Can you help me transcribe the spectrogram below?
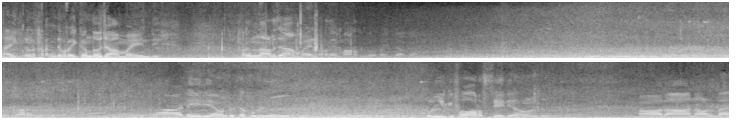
സൈക്കിളിന്റെ ഫ്രണ്ട് ബ്രേക്ക് എന്തോ ജാമായിന്റെ അത് നാളെ ജാമായി നടന്നേ. മറന്നു കാട് ഏരിയ കൊണ്ടിട്ട് ഫുള്ള് ഫുള്ളിക്ക് ഫോറസ്റ്റ് ഏരിയ ഉണ്ട്. ആ അതാനവളുടെ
